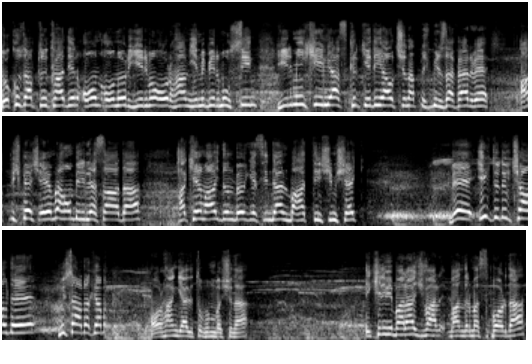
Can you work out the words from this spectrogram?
9 Abdülkadir, 10 Onur, 20 Orhan, 21 Muhsin, 22 İlyas, 47 Yalçın, 61 Zafer ve 65 Emrah 11 ile sahada. Hakem Aydın bölgesinden Bahattin Şimşek. Ve ilk düdük çaldı. Müsabaka Orhan geldi topun başına. İkili bir baraj var Bandırma Spor'da.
